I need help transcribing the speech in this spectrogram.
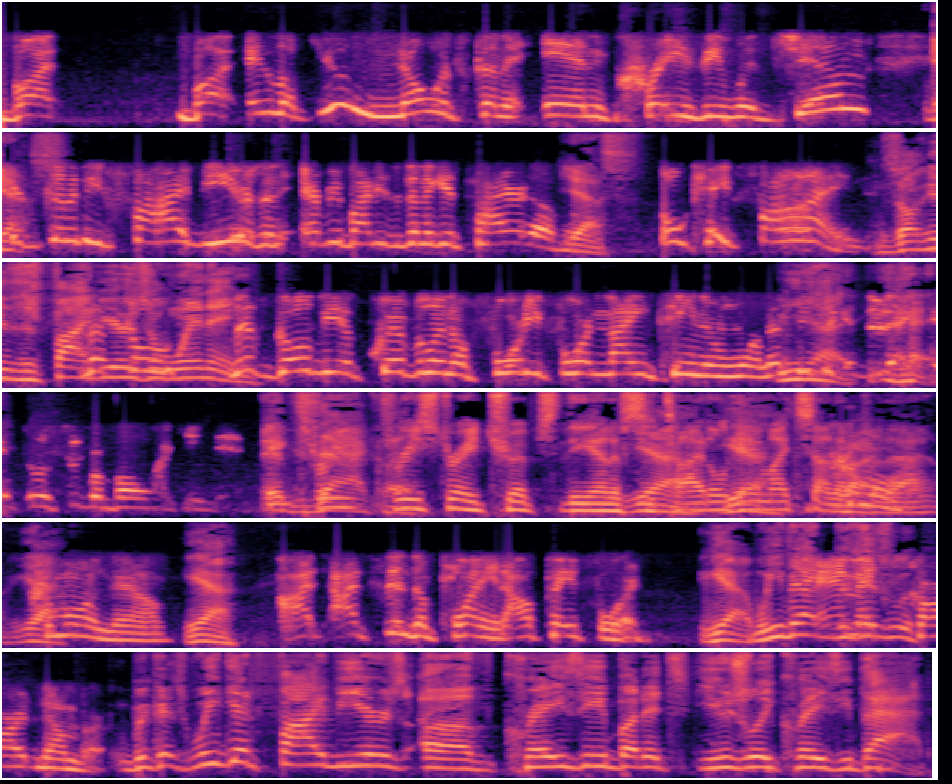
But, but, and look, you know it's going to end crazy with Jim. Yes. It's going to be five years, and everybody's going to get tired of it. Yes. Okay, fine. As long as it's 5 Let's years go, of winning. Let's go the equivalent of 44, 19, and one. Let's see if we can do that yeah. get to a Super Bowl like he did. exactly. Three, three straight trips to the NFC Yeah, title yeah. game. I'd sign up Come for on, that. Yeah. come on now. Yeah. I'd, I'd send a plane. I'll pay for it. Yeah. We've had because, Amex card number. because we get five years of crazy, but it's usually crazy bad.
